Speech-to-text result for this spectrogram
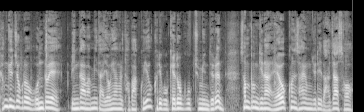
평균적으로 온도에 민감합니다. 영향을 더 받고요. 그리고 개도국 주민들은 선풍기나 에어컨 사용률이 낮아서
